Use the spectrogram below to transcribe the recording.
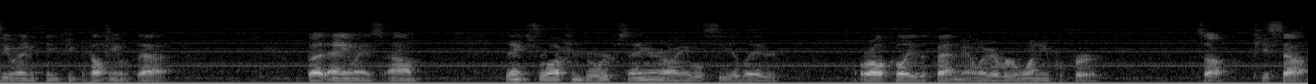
do anything if you can help me with that. But anyways, um, thanks for watching George Sanger. I will see you later. Or I'll call you the Fat Man, whatever one you prefer. So, peace out,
